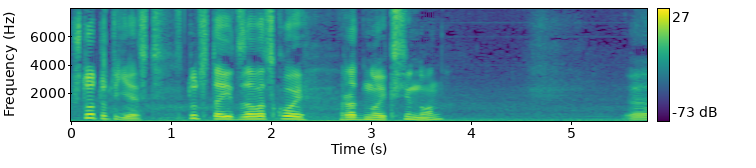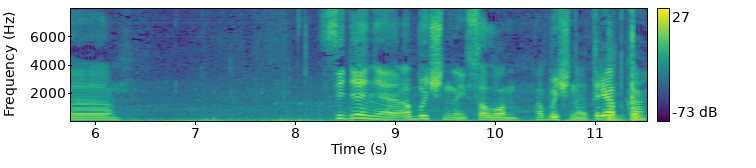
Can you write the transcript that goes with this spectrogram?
Что тут есть? Тут стоит заводской родной ксенон. Э, сиденье обычный салон, обычная тряпка.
